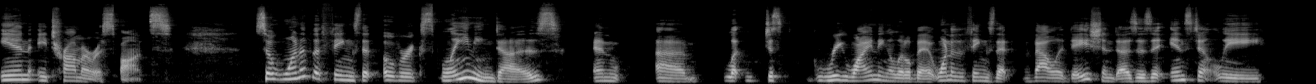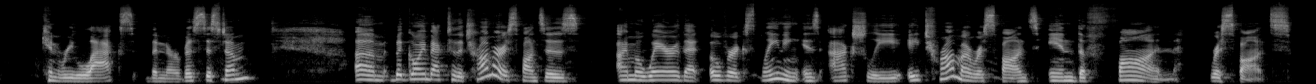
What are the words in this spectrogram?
in a trauma response. So, one of the things that over explaining does, and um, let, just rewinding a little bit, one of the things that validation does is it instantly can relax the nervous system. Um, but going back to the trauma responses, I'm aware that over explaining is actually a trauma response in the fawn response.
